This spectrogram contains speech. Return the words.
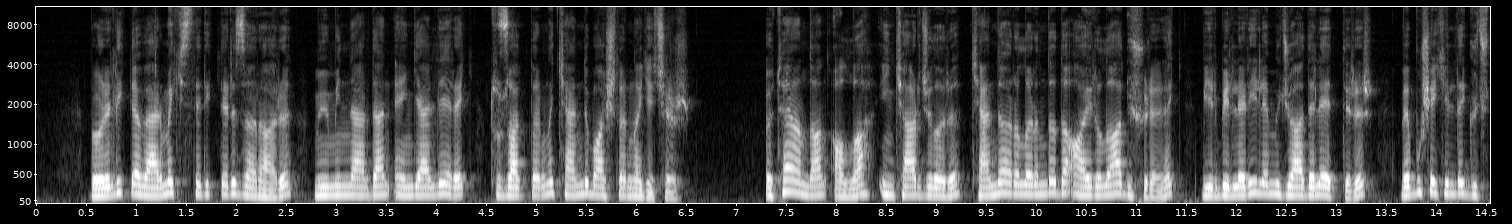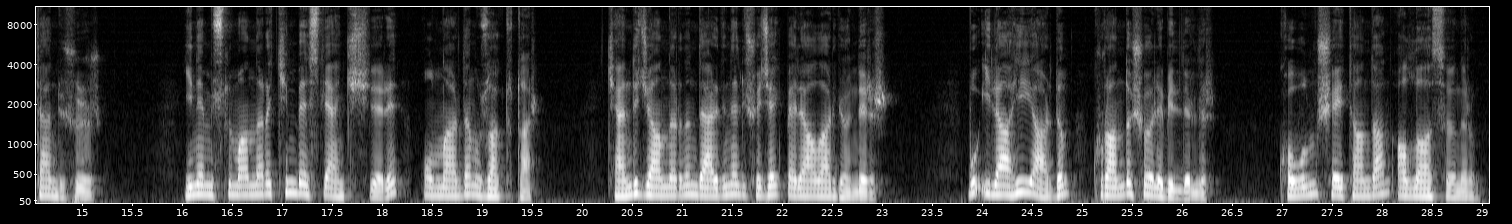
Böylelikle vermek istedikleri zararı müminlerden engelleyerek tuzaklarını kendi başlarına geçirir. Öte yandan Allah inkarcıları kendi aralarında da ayrılığa düşürerek birbirleriyle mücadele ettirir ve bu şekilde güçten düşürür. Yine Müslümanlara kim besleyen kişileri onlardan uzak tutar. Kendi canlarının derdine düşecek belalar gönderir. Bu ilahi yardım Kur'an'da şöyle bildirilir. Kovulmuş şeytandan Allah'a sığınırım.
